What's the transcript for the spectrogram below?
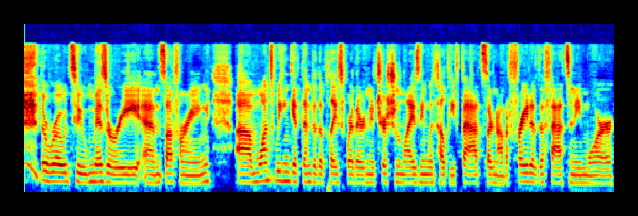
the road to misery and suffering. Um, once we can get them to the place where they're nutritionalizing with healthy fats, they're not afraid of the fats anymore.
